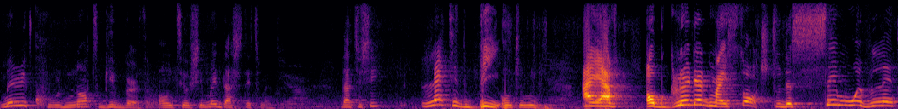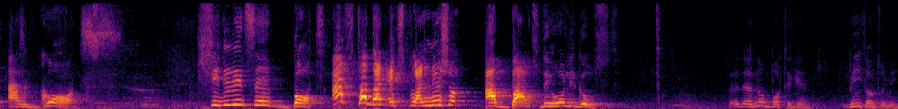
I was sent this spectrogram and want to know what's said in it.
Mary could not give birth until she made that statement. That you see, let it be unto me. I have upgraded my thoughts to the same wavelength as God's. She didn't say, but. After that explanation about the Holy Ghost, there's no but again. Be it unto me.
